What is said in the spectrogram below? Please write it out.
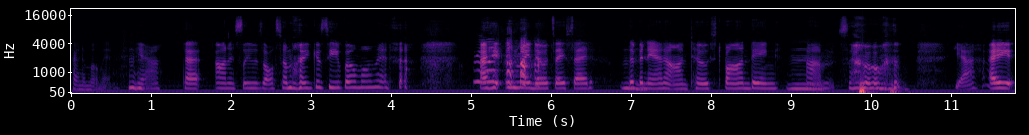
kind of moment. yeah, that honestly was also my gazebo moment. I in my notes I said the mm-hmm. banana on toast bonding. Mm. Um, so yeah, I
